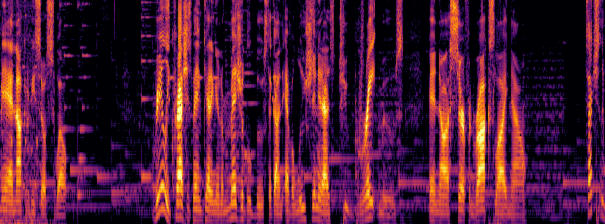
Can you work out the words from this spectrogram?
man, not to be so swell. Really, Crash has been getting an immeasurable boost. It got an evolution. It has two great moves and uh, Surf and Rock Slide now. It's actually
